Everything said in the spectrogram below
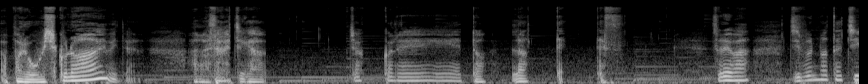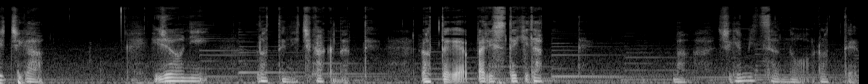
やっぱり美味しくない？みたいな。甘さが違う。チョコレートロッテです。それは自分の立ち位置が非常にロッテに近くなってロッテがやっぱり素敵だって重光さんのロッテ。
